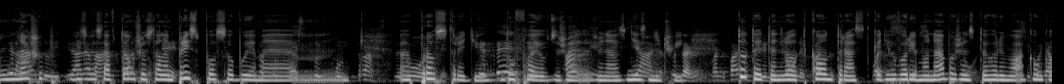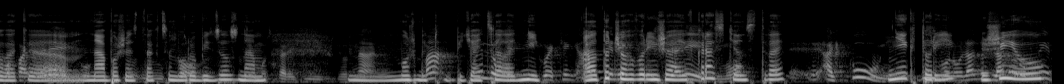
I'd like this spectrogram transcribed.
našu, my sme sa v tom, že sa len prispôsobujeme mm, prostrediu, dúfajúc, že, že nás nezničí. Toto je ten rod, kontrast. Keď hovorím o náboženstve, hovorím o akomkoľvek náboženstve. Chcem urobiť zoznam môžeme tu byť aj celé dni. Ale to, čo hovorím, že aj v kresťanstve niektorí žijú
